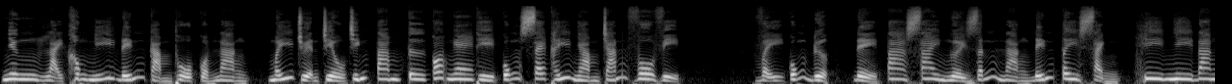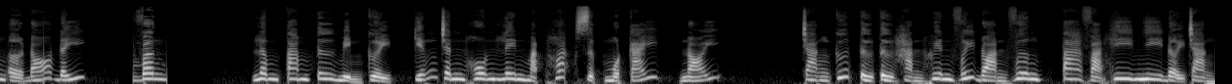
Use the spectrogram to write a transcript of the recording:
nhưng lại không nghĩ đến cảm thụ của nàng, mấy chuyện triều chính tam tư có nghe thì cũng sẽ thấy nhàm chán vô vị. Vậy cũng được, để ta sai người dẫn nàng đến Tây Sảnh, Hy Nhi đang ở đó đấy. Vâng. Lâm Tam Tư mỉm cười, kiếng chân hôn lên mặt hoát rực một cái, nói. Chàng cứ từ từ hàn huyên với đoàn vương, ta và Hy Nhi đợi chàng.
